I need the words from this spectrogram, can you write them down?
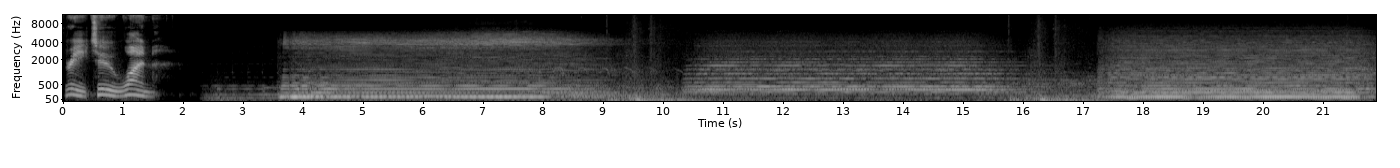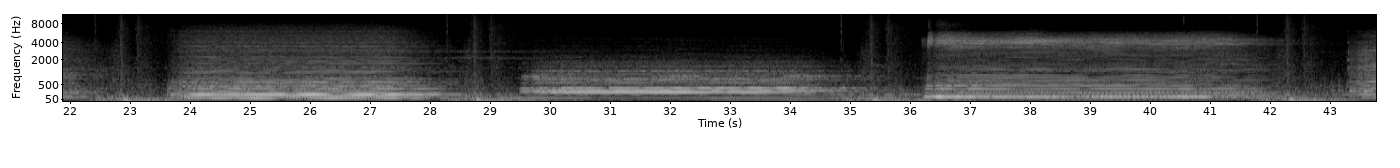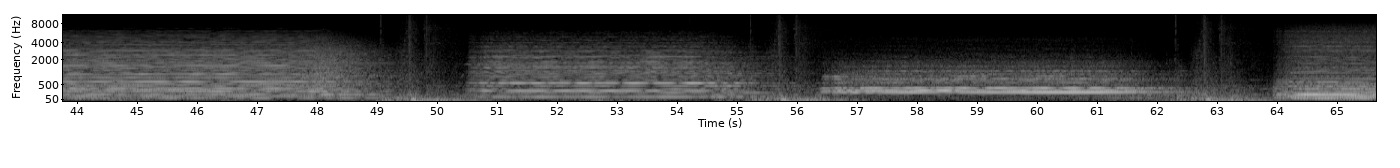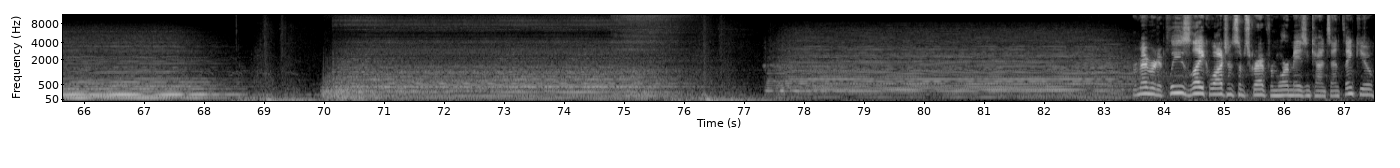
Three, two, one. Mm-hmm. Remember to please like, watch, and subscribe for more amazing content. Thank you.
